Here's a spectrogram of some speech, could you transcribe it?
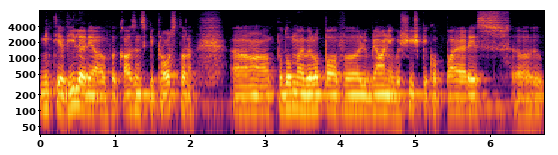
Mitja Vilerja v kazenski prostor. Uh, podobno je bilo pa v Ljubljani, v Šiški, ko pa je res. Uh,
